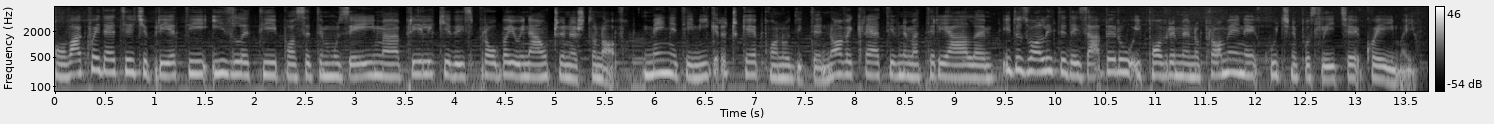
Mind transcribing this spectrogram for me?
Ovakvoj deci će prijati izleti, posete muzejima, prilike da isprobaju i nauče nešto novo. Menjate im igračke, ponudite nove kreativne materijale i dozvolite da izaberu i povremeno promene kućne posliće koje imaju.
